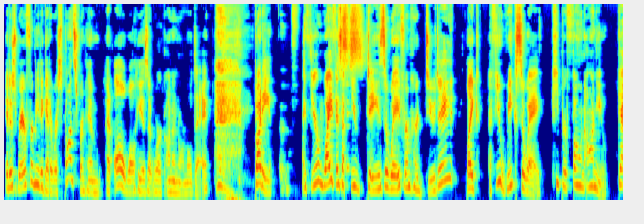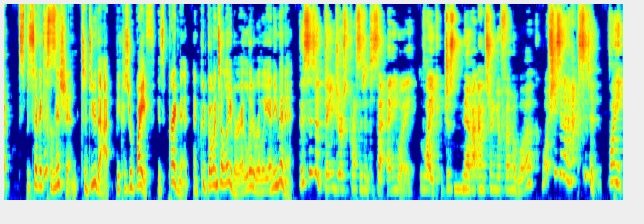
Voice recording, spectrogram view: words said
It is rare for me to get a response from him at all while he is at work on a normal day. Buddy, uh, if your wife is a few days away from her due date, like a few weeks away, keep your phone on you. Get specific This- permission to do that because your wife is pregnant and could go into labor at literally any minute. This is a dangerous precedent to set anyway. Like, just never answering your phone at work. What if she's in an accident? Like,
